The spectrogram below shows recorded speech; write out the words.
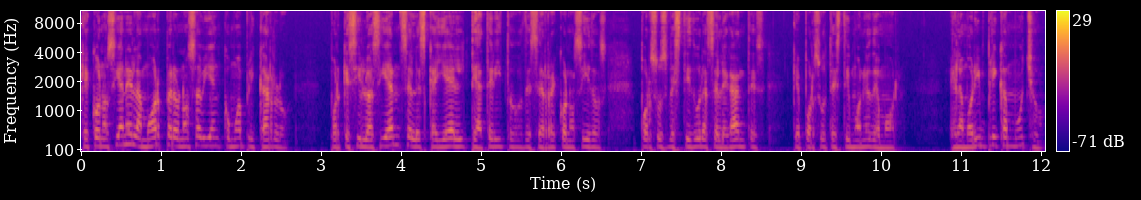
que conocían el amor pero no sabían cómo aplicarlo, porque si lo hacían se les caía el teatrito de ser reconocidos por sus vestiduras elegantes que por su testimonio de amor. El amor implica mucho.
